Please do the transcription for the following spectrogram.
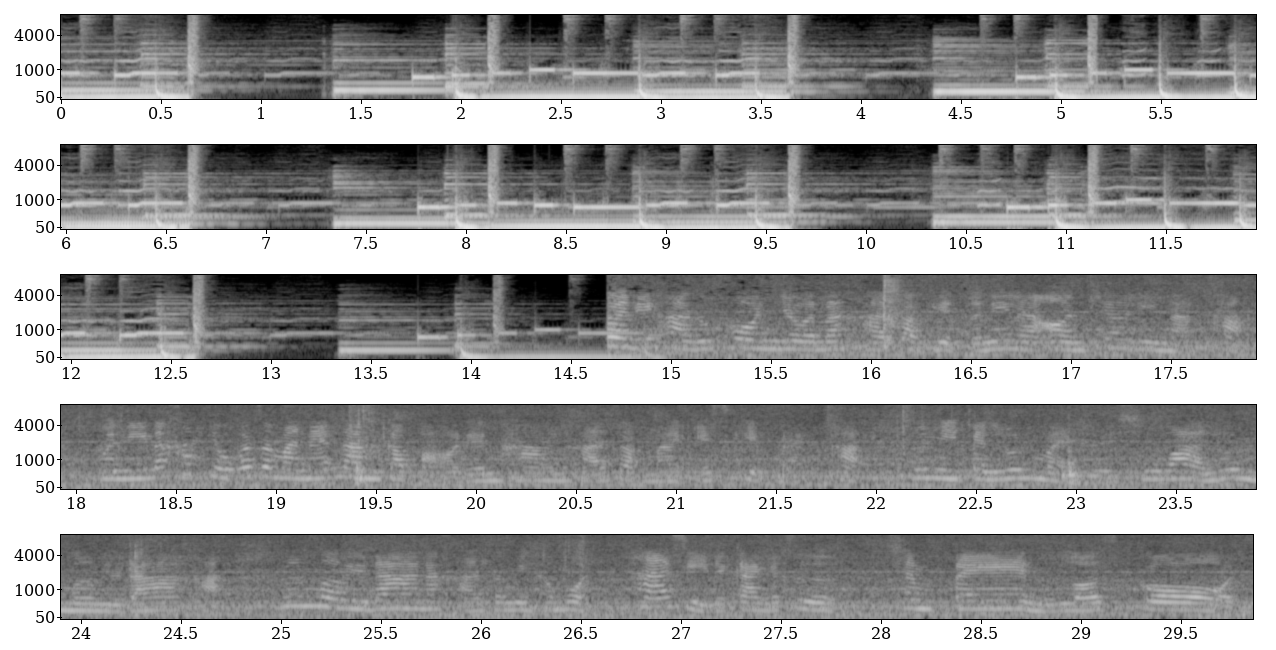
ส นะคะจากเพจเจนี่และออนเที่ยวดีนักค่ะ วันนี้นะคะโยก็จะมาแนะนำกระเป๋าเดินทางนะคะจาก My Escape Bag ค่ะ รุ่นนี้เป็นรุ่นใหม่เลยชื่อว่ารุ่น Mermuda ค่ะ รุ่น Mermuda นะคะจะมีทั้งหมด 5 สีด้วยกันก็คือแชมเปญโรสโก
